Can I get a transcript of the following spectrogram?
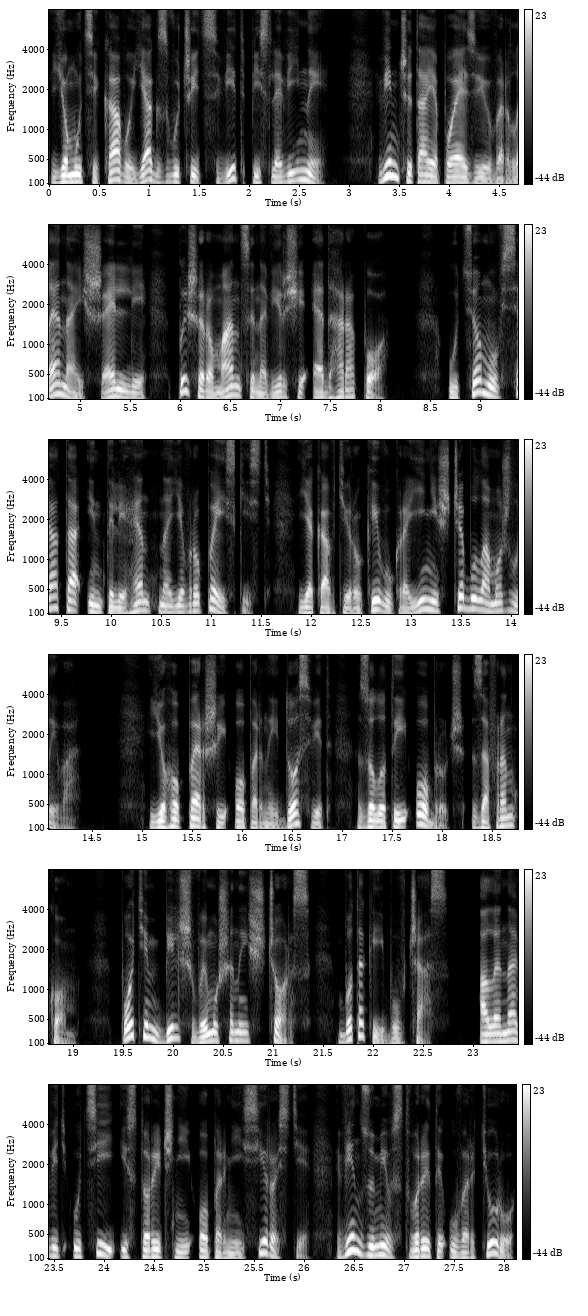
Йому цікаво, як звучить світ після війни. Він читає поезію Верлена і Шеллі, пише романси на вірші Едгара По. У цьому вся та інтелігентна європейськість, яка в ті роки в Україні ще була можлива. Його перший оперний досвід золотий обруч за Франком, потім більш вимушений щорс, бо такий був час. Але навіть у цій історичній оперній сірості він зумів створити увертюру,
